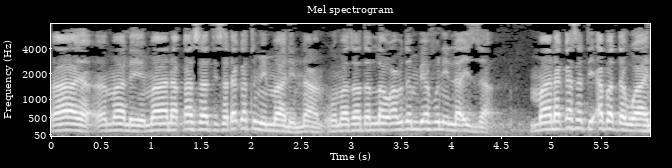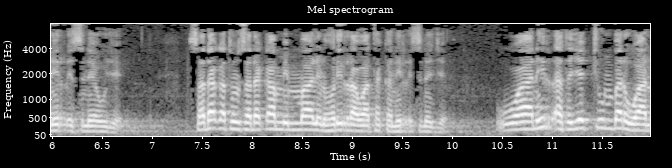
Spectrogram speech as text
آية مالي ما نقصت صدقة من مال نعم وما زاد الله عبدا بأف إلا إزا ما نقصت أبدا وانير إسنيوجي صدقة صدقة من مال هرير واتك نير إسنيجي وانير أتجتشم بر وان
